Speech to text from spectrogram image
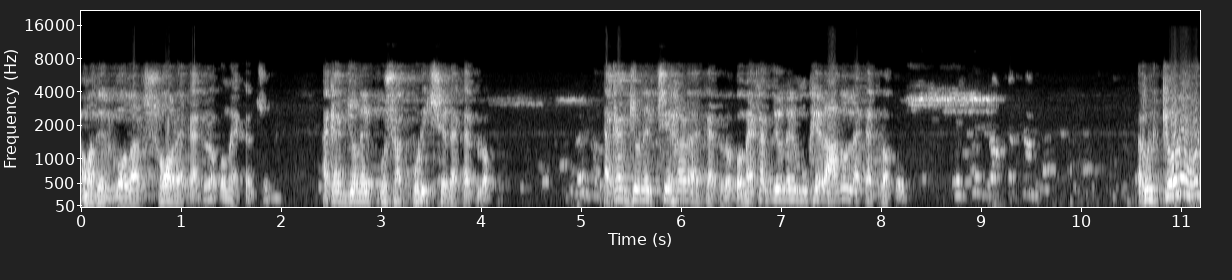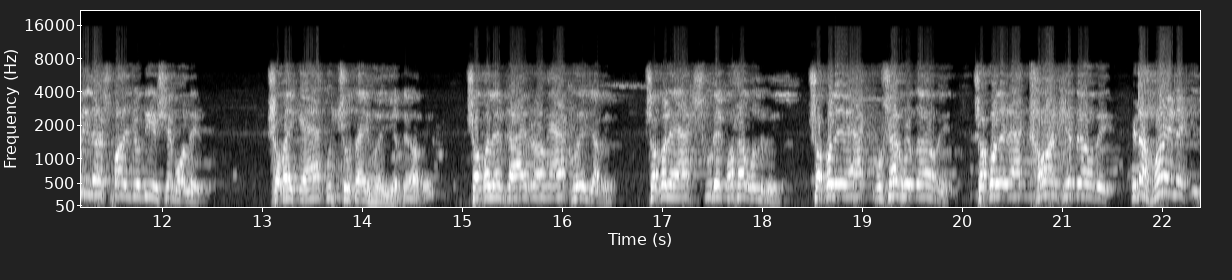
আমাদের গলার স্বর এক এক রকম, এক একজন। এক একজনের পোশাক পরিচ্ছেদ এক এক রকম। এক একজনের চেহারা এক এক রকম। এক একজনের মুখের আদল এক এক রকম। এখন কেন হরিদাস পাল যদি এসে বলে, সবাইকে এক উচ্চতায় হয়ে যেতে হবে। সকলের গায়ের রং এক হয়ে যাবে। সকলে এক সুরে কথা বলবে। সকলের এক পোশাক হতে হবে। সকলের এক খাবার খেতে হবে। এটা হয় নাকি?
